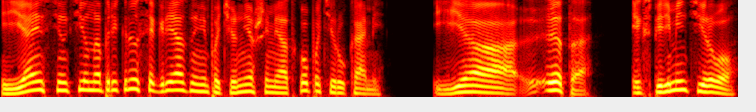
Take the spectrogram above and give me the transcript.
Я инстинктивно прикрылся грязными, почерневшими от копоти руками. «Я... это... экспериментировал».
